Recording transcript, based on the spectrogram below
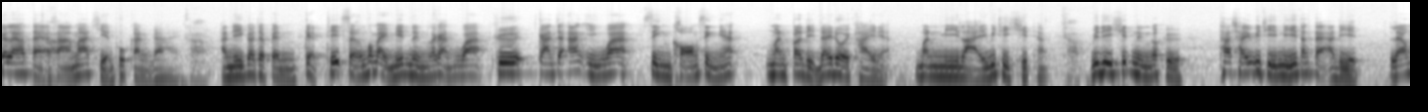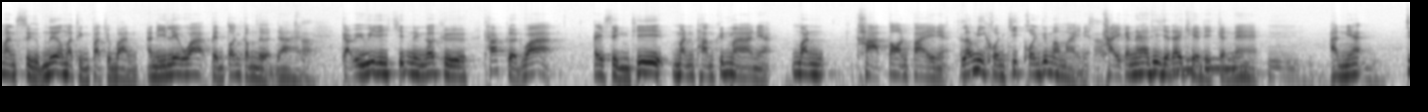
ก็แล้ว แต่ครับสามารถเขียนผู้กันได้ ครับ อันนี้ก็จะเป็นเกร็ดที่เสริมเข้ามาอีกนิดนึงแล้วกันว่า คือการจะอ้างอิงว่าสิ่งของสิ่งเนี้ยมันประดิษฐ์ได้โดยใครเนี่ย มันมีหลายวิธีคิดครับครับ วิธีคิดหนึ่งก็คือ ถ้าใช้วิธีนี้ตั้งแต่อดีต แล้วมันสืบเนื่องมาถึงปัจจุบัน อันนี้เรียกว่าเป็นต้นกำเนิดได้ ครับ กับอีกวิธีคิดหนึ่งก็คือ ถ้าเกิดว่าไอสิ่งที่มันทำขึ้นมาเนี่ยมันขาดตอนไปเนี่ยแล้วมีคนคิดค้นขึ้นมาใหม่เนี่ยครับ ใครกันแน่ที่จะได้เครดิตกันแน่ อืม อันเนี้ย จ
